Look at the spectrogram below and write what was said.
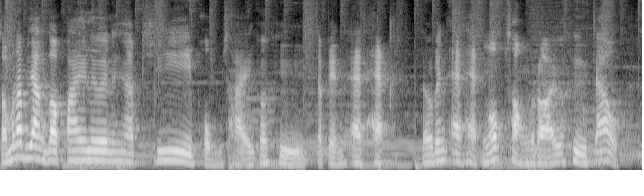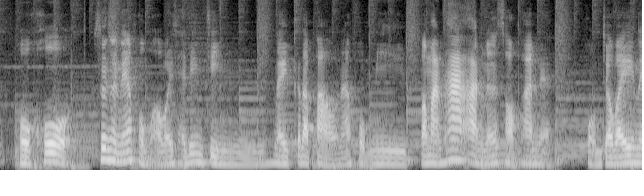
สำหรับอย่างต่อไปเลยนะครับที่ผมใช้ก็คือจะเป็น AirTag แต่ว่าเป็น AirTag งบ 200 ก็คือเจ้า Poco ซึ่งอันนี้ผมเอาไว้ใช้จริง ๆ ในกระเป๋านะ ผมมีประมาณ 5 อันเนอะ2อันเนี่ยผมจะไว้ใน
